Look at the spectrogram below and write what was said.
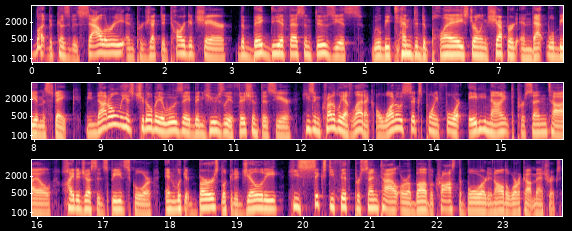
But because of his salary and projected target share, the big DFS enthusiasts will be tempted to play Sterling Shepard, and that will be a mistake. I mean, not only has Chidobe Awuzie been hugely efficient this year, he's incredibly athletic, a 106.4 89th percentile height adjusted speed score. And look at burst, look at agility. He's 65th percentile or above across the board in all the workout metrics.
